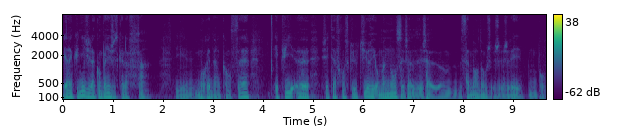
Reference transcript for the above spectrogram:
Et Alain Cuny, je l'ai accompagné jusqu'à la fin. Il mourait d'un cancer. Et puis, euh, j'étais à France Culture et on m'annonce sa mort, donc je, vais pour,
